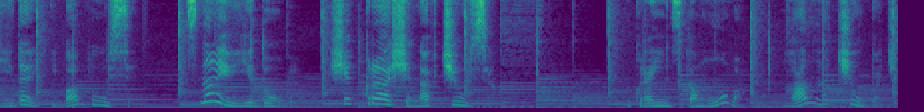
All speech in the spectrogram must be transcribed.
діда і бабусі. Знаю її добре, ще краще навчуся. Українська мова Ганна Чубач.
